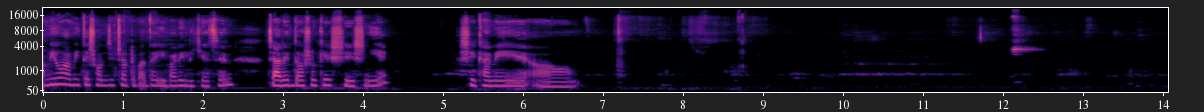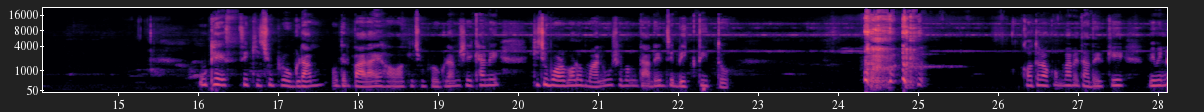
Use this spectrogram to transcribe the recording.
আমিও আমিতে সঞ্জীব চট্টোপাধ্যায় এবারে লিখেছেন, চারের দশকের শেষ নিয়ে। সেখানে উঠে এসছে কিছু প্রোগ্রাম ওদের পাড়ায় হওয়া কিছু প্রোগ্রাম সেখানে কিছু বড় বড় মানুষ এবং তাদের যে ব্যক্তিত্ব, কত রকমভাবে তাদেরকে বিভিন্ন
